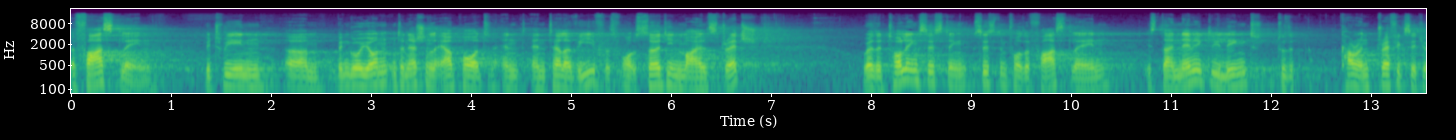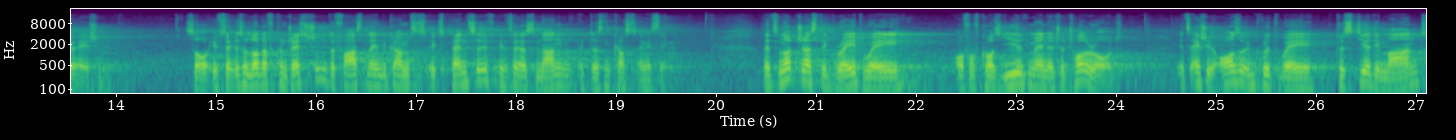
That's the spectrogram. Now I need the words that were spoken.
a fast lane between um, Ben Gurion International Airport and, and Tel Aviv, a 13 mile stretch, where the tolling system, system for the fast lane is dynamically linked to the current traffic situation. So if there is a lot of congestion, the fast lane becomes expensive. If there's none, it doesn't cost anything. That's not just a great way of, of course, yield manage a toll road. It's actually also a good way to steer demand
